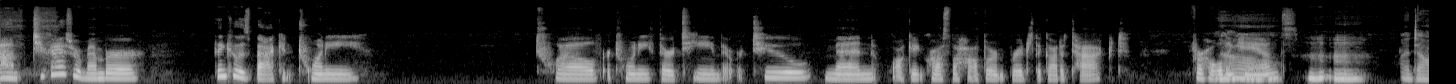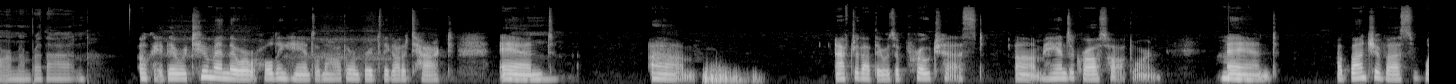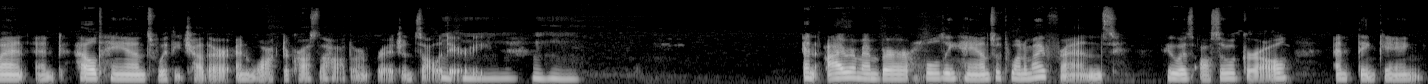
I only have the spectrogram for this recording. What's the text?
Um, do you guys remember? I think it was back in 2012 or 2013. There were two men walking across the Hawthorne Bridge that got attacked for holding No. hands. Mm-mm. i don't remember that Okay, there were two men that were holding hands on the Hawthorne Bridge. They got attacked, and um, after that, there was a protest, um, hands across Hawthorne, Mm. and a bunch of us went and held hands with each other and walked across the Hawthorne Bridge in solidarity. Mm-hmm. And I remember holding hands with one of my friends who was also a girl and thinking,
